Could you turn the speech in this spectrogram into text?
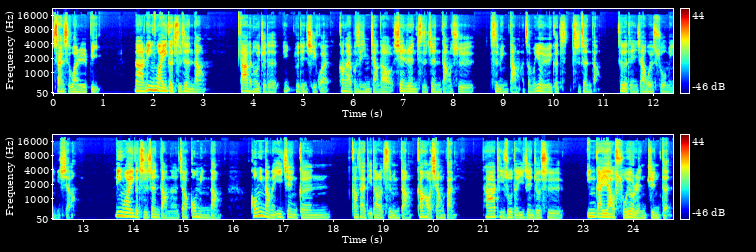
三十万日币。那另外一个执政党，大家可能会觉得，诶，有点奇怪。刚才不是已经讲到现任执政党是自民党嘛？怎么又有一个执执政党？这个等一下会说明一下。另外一个执政党呢，叫公民党。公民党的意见跟刚才提到的自民党刚好相反。他提出的意见就是，应该要所有人均等，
